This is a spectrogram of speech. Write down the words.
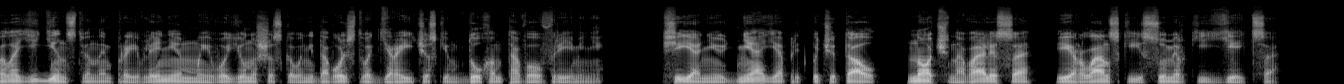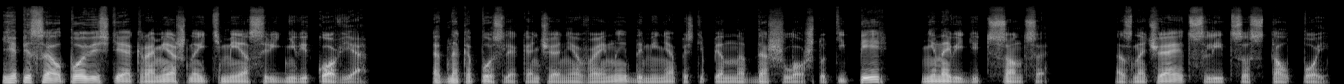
была единственным проявлением моего юношеского недовольства героическим духом того времени. Сиянию дня я предпочитал «Ночь Навалиса» и «Ирландские сумерки Йейтса». Я писал повести о кромешной тьме Средневековья. Однако после окончания войны до меня постепенно дошло, что теперь ненавидеть солнце означает слиться с толпой.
